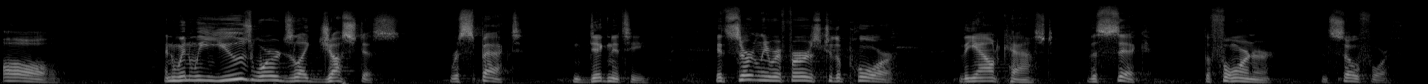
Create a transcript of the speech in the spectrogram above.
all. And when we use words like justice, respect, dignity, it certainly refers to the poor, the outcast, the sick, the foreigner, and so forth.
